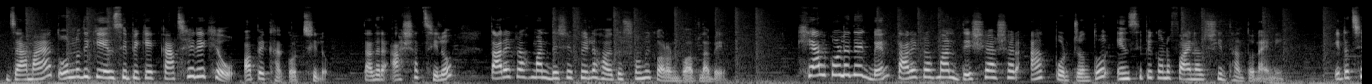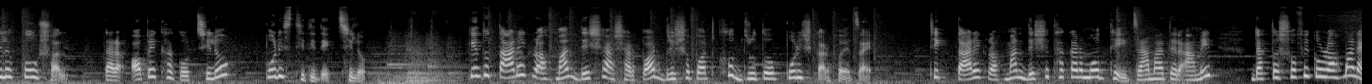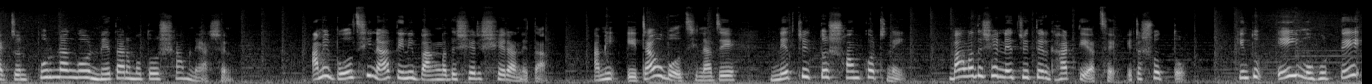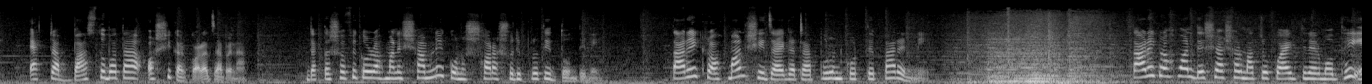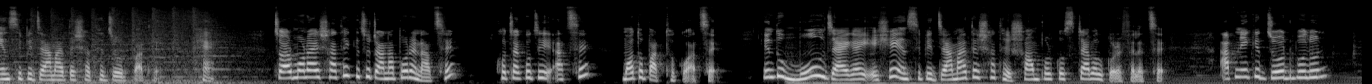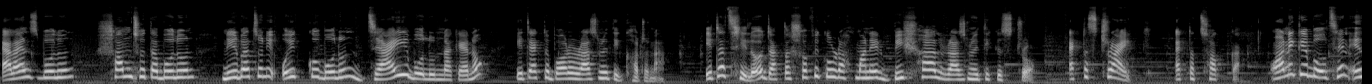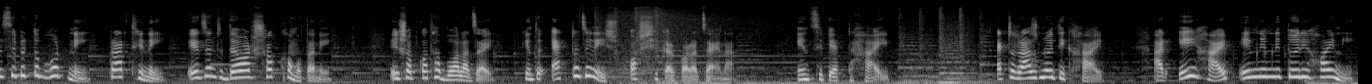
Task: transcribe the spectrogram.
জামায়াত অন্যদিকে এনসিপিকে কাছে রেখেও অপেক্ষা করছিল। তাদের আশা ছিল তারেক রহমান দেশে ফিরলে হয়তো সমীকরণ বদলাবে। খেয়াল করলে দেখবেন তারেক রহমান দেশে আসার আগ পর্যন্ত এনসিপি কোনো ফাইনাল সিদ্ধান্ত নেয়নি। এটা ছিল কৌশল। তারা অপেক্ষা করছিল, পরিস্থিতি দেখছিল। কিন্তু তারেক রহমান দেশে আসার পর দৃশ্যপট খুব দ্রুত পরিষ্কার হয়ে যায়। ঠিক তারেক রহমান দেশে থাকার মধ্যেই জামায়াতের আমির ডাক্তার শফিকুর রহমান একজন পূর্ণাঙ্গ নেতার মতো সামনে আসেন। আমি বলছি না তিনি বাংলাদেশের সেরা নেতা। আমি এটাও বলছি না যে নেতৃত্ব সংকট নেই। বাংলাদেশের নেতৃত্বের ঘাটতি আছে, এটা সত্য। কিন্তু এই মুহূর্তে একটা বাস্তবতা অস্বীকার করা যাবে না। ডাক্তার শফিকুর রহমানের সামনে কোনো সরাসরি প্রতিদ্বন্দ্বী নেই। তারেক রহমান সেই জায়গাটা পূরণ করতে পারেননি। তারেক রহমান দেশে আসার মাত্র কয়েকদিনের মধ্যেই এনসিপি জামায়াতের সাথে জোট বাঁধে। হ্যাঁ চরমনায়ের সাথে কিছু টানাপোড়েন আছে, খোঁচাখুচি আছে মত পার্থক্য আছে। কিন্তু মূল জায়গায় এসে এনসিপি জামায়াতের সাথে সম্পর্ক স্টেবল করে ফেলেছে। আপনি একে জোট বলুন, অ্যালায়েন্স বলুন, সমঝোতা বলুন, নির্বাচনী ঐক্য বলুন, যাই বলুন না কেন, এটা একটা বড় রাজনৈতিক ঘটনা। এটা ছিল ডাক্তার শফিকুর রহমানের বিশাল রাজনৈতিক স্ট্রোক, একটা স্ট্রাইক, একটা ছক্কা। অনেকে বলছেন এনসিপির তো ভোট নেই, প্রার্থী নেই, এজেন্ট দেওয়ার সক্ষমতা নেই। এসব কথা বলা যায়, কিন্তু একটা জিনিস অস্বীকার করা যায় না, এনসিপি একটা হাইপ। একটা রাজনৈতিক হাইপ। আর এই হাইপ এমনি এমনি তৈরি হয়নি।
